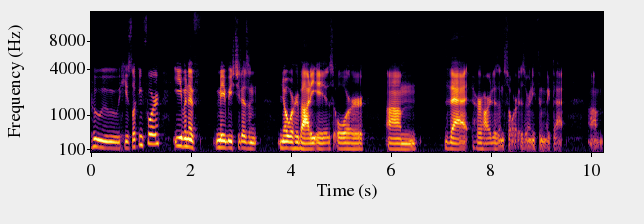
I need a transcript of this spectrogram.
who he's looking for, even if maybe she doesn't know where her body is or um, that her heart isn't Sora's or anything like that. Um,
